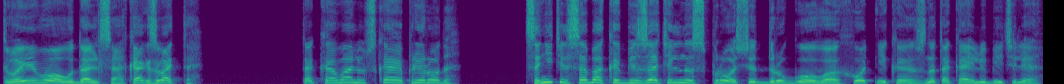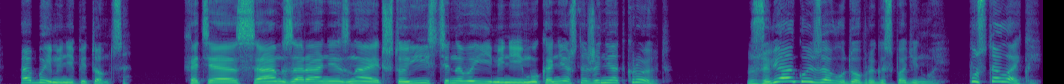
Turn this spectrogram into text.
Твоего удальца как звать-то?» Такова людская природа. Ценитель собак обязательно спросит другого охотника, знатока и любителя, об имени питомца. Хотя сам заранее знает, что истинного имени ему, конечно же, не откроют. «Звягой зову, добрый господин мой, пустолайкой.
